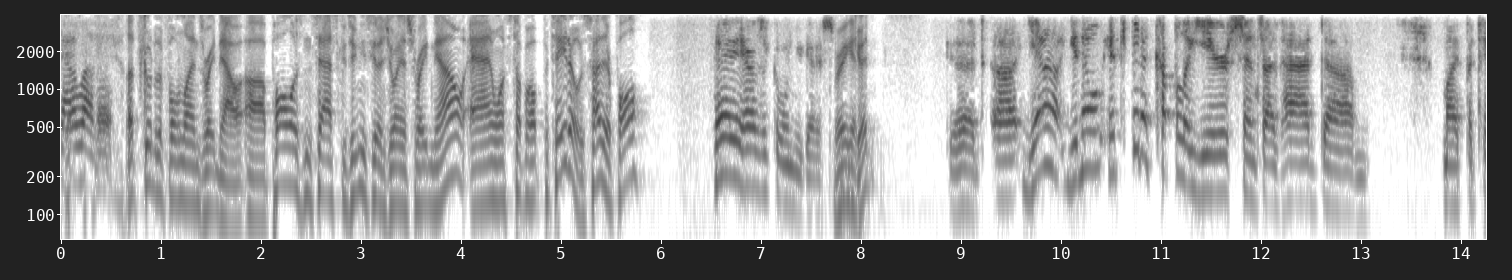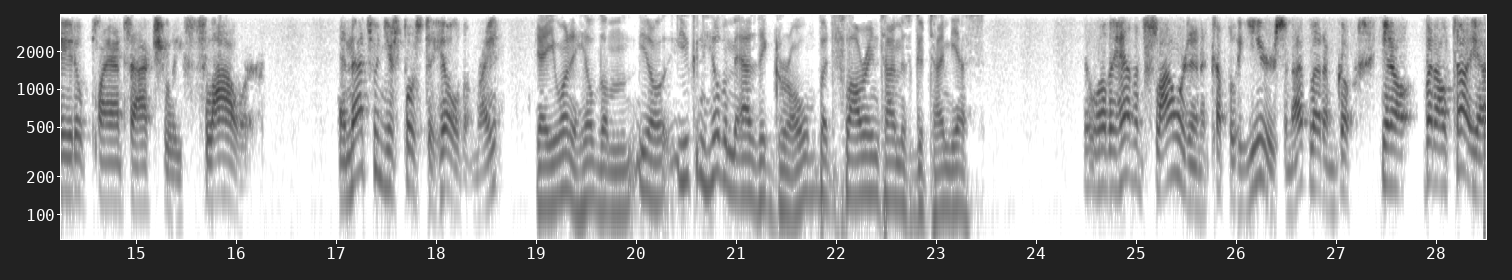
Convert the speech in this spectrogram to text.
Gotta love it. Let's go to the phone lines right now. Uh, Paul is in Saskatoon. He's going to join us right now and wants to talk about potatoes. Hi there, Paul. Hey, how's it going, you guys? Very good. Good. Good. Uh, yeah, you know, it's been a couple of years since I've had um, my potato plants actually flower, and that's when you're supposed to hill them, right? Yeah, you want to hill them. You know, you can heal them as they grow, but flowering time is a good time. Yes. Well, they haven't flowered in a couple of years, and I've let them go. You know, but I'll tell you,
